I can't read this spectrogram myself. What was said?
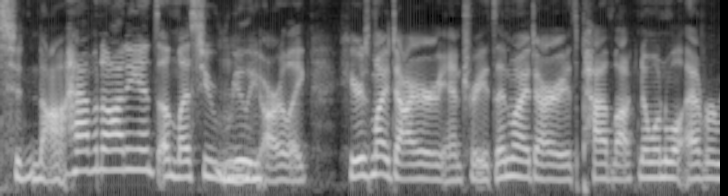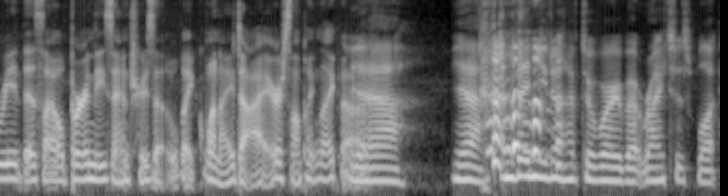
to not have an audience unless you really Mm-hmm. are like, here's my diary entry. It's in my diary. It's padlocked. No one will ever read this. I'll burn these entries at, like when I die or something like that. Yeah. Yeah. And then you don't have to worry about writer's block.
